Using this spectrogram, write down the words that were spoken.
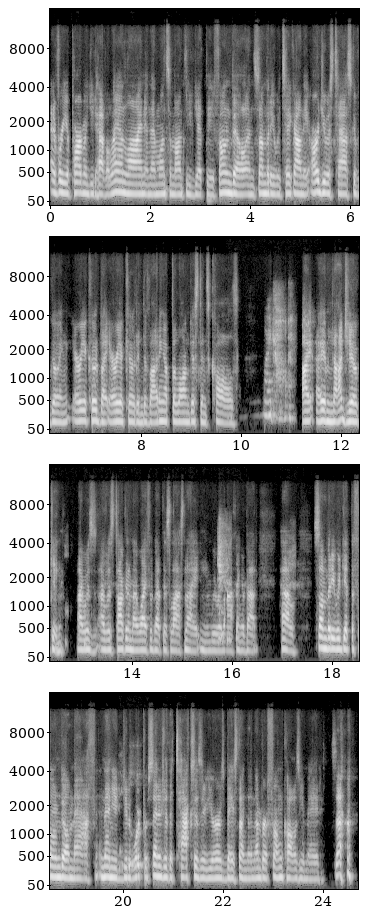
Every apartment, you'd have a landline, and then once a month, you'd get the phone bill, and somebody would take on the arduous task of going area code by area code and dividing up the long distance calls. My god. I, I am not joking. I was i was talking to my wife about this last night and we were laughing about how somebody would get the phone bill math and then you'd do what percentage of the taxes are yours based on the number of phone calls you made. So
